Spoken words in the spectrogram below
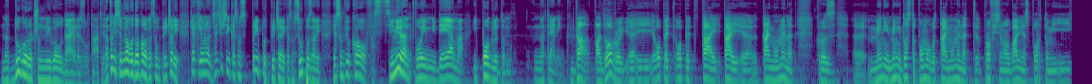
na dugoročnom nivou daju rezultate. Zato mi se mnogo dopalo kad smo pričali, čak i ono, sećaš se kad smo se prvi put pričali, kad smo se upoznali, ja sam bio kao fasciniran tvojim idejama i pogledom na trening. Da, pa dobro, i, i opet, opet taj, taj, e, taj moment kroz, e, meni, meni je dosta pomogao taj moment profesionalnog bavljenja sportom i, i,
